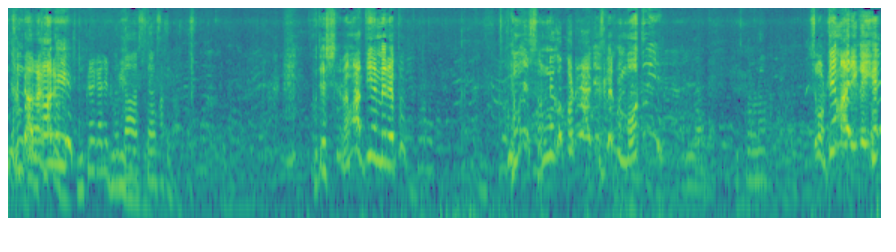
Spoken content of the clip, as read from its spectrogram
झंडा लगा लिए मुझे क्या ढूंढ आस्ते आस्ते मुझे शर्म आती है मेरे पर ये मुझे सुनने को पड़ रहा है जिस घर मौत हुई है चोटें मारी गई है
